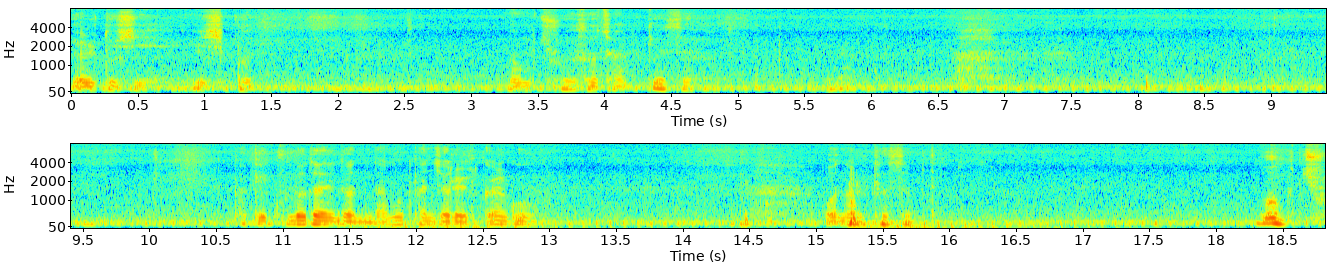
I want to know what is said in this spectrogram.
열두 시 20분 너무 추워서 잘 깼어요 굴러다니던 나무 판자를 깔고 하, 원화를 켰습니다. 너무 추워.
